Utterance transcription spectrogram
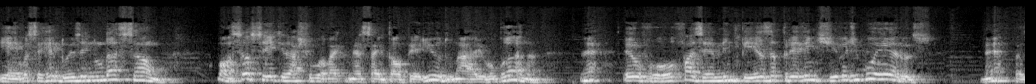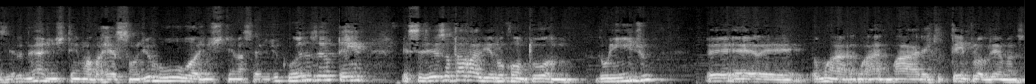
E aí você reduz a inundação. Bom, se eu sei que a chuva vai começar em tal período na área urbana, né, eu vou fazer limpeza preventiva de bueiros. Né, fazer, né, a gente tem uma varreção de rua, a gente tem uma série de coisas. Eu tenho. Esses dias eu estava ali no contorno do Índio, é, é, é, uma, uma, uma, área que tem problemas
